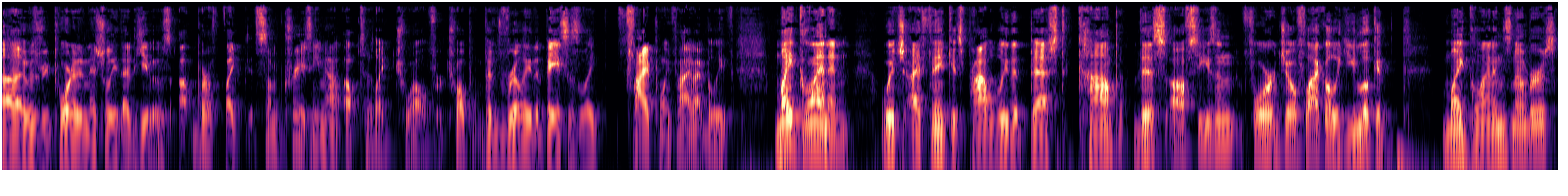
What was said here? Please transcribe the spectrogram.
Uh, it was reported initially that he was up worth like some crazy amount, up to like twelve or twelve, but really the base is like five point five, I believe. Mike Glennon, which I think is probably the best comp this offseason for Joe Flacco. Like you look at Mike Glennon's numbers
